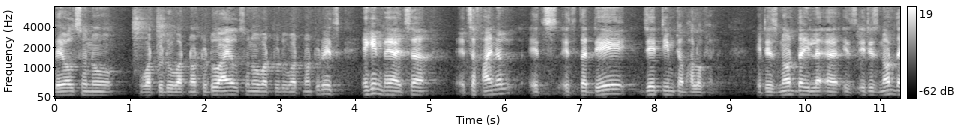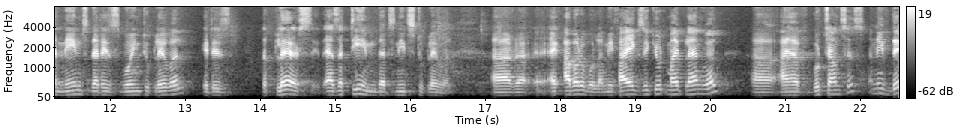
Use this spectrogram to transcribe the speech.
they also know what to do what not to do I also know what to do what not to do it's again ভাইয়া it's a it's a final it's it's the day যে টিমটা ভালো খেলে it is not the it is not the names that is going to play well it is the players as a team that needs to play well আর আহ, আবারও বললাম if I execute my plan well I have good chances and if they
